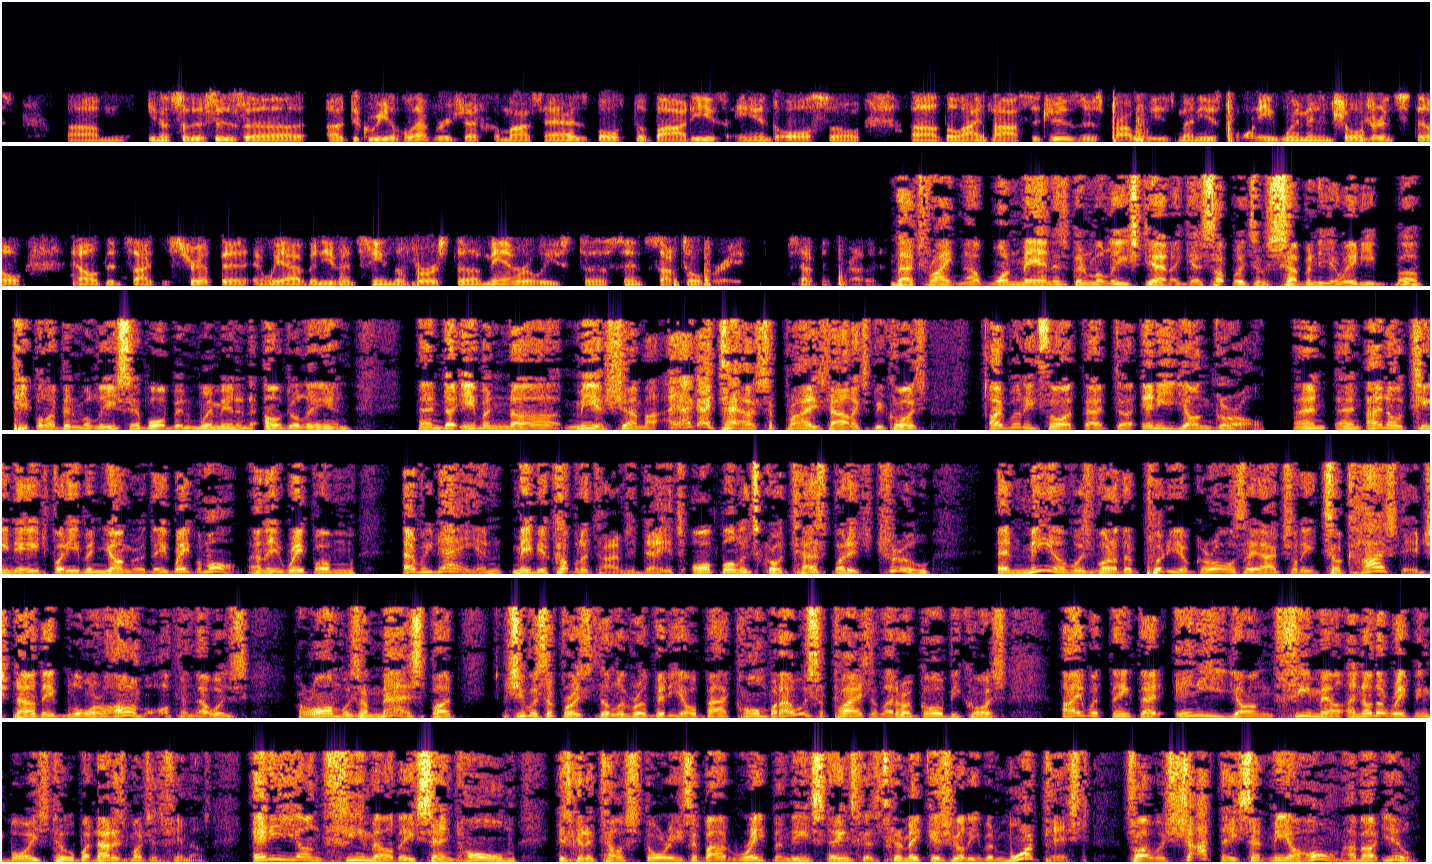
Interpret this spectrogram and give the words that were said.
Um, you know, so this is a, a, degree of leverage that Hamas has, both the bodies and also uh, the live hostages. There's probably as many as 20 women and children still held inside the strip, and, we haven't even seen the first uh, man released uh, since October 8th. 7th, rather. That's right. Not one man has been released yet. I guess upwards of 70 or 80 uh, people have been released. They've all been women and elderly, and and uh, even uh, Mia Schem. I, I got surprised, Alex, because – I really thought that uh, any young girl, and, and I know teenage, but even younger, they rape them all. And they rape them every day and maybe a couple of times a day. It's awful, it's grotesque, but it's true. And Mia was one of the prettier girls they actually took hostage. Now, they blew her arm off, and that was, her arm was a mess, but she was the first to deliver a video back home. But I was surprised to let her go because I would think that any young female, I know they're raping boys too, but not as much as females. Any young female they send home is going to tell stories about rape and these things because it's going to make Israel even more pissed. So I was shocked they sent Mia home. How about you?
